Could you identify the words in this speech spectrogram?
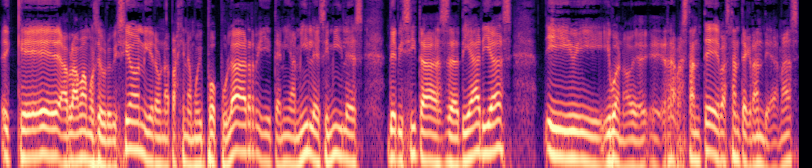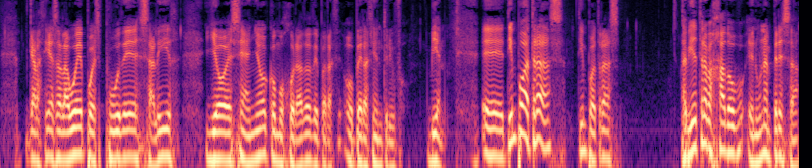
eh, que hablábamos de Eurovisión y era una página muy popular y tenía miles y miles de visitas eh, diarias y, bueno, eh, era bastante, bastante grande. Además, gracias a la web, pues pude salir yo ese año como jurado de Operación- Triunfo. Bien, tiempo atrás, tiempo atrás, había trabajado en una empresa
